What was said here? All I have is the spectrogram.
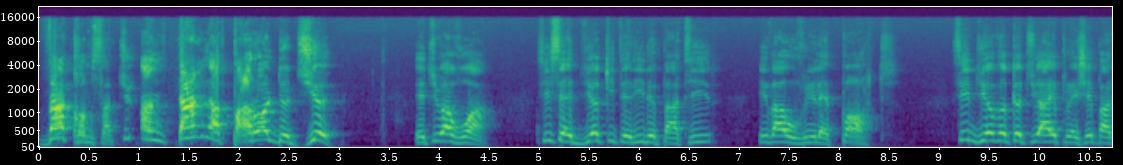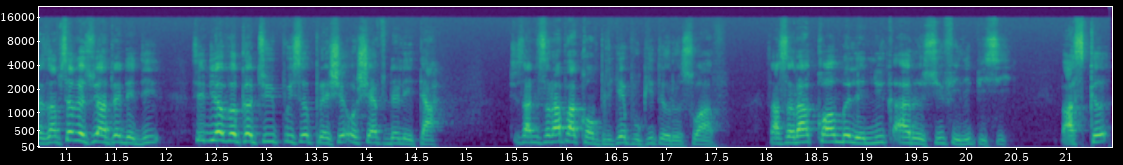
Va comme ça. Tu entends la parole de Dieu. Et tu vas voir. Si c'est Dieu qui te dit de partir, il va ouvrir les portes. Si Dieu veut que tu ailles prêcher, par exemple, ce que je suis en train de dire, si Dieu veut que tu puisses prêcher au chef de l'État, ça ne sera pas compliqué pour qu'il te reçoive. Ça sera comme l'eunuque a reçu Philippe ici. Parce que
